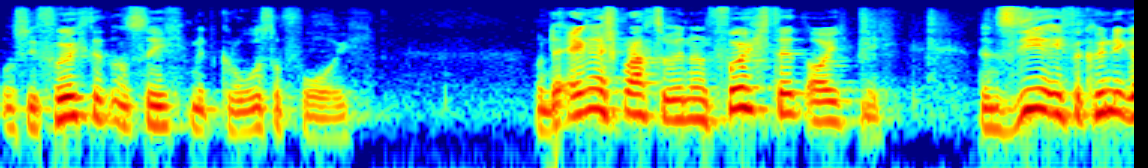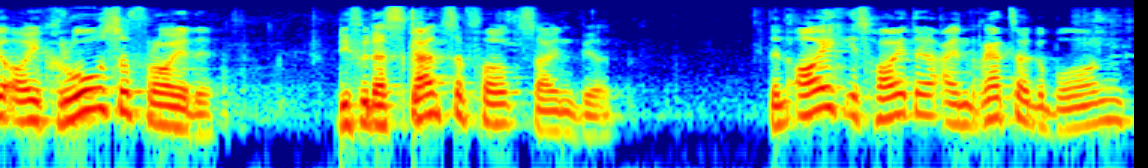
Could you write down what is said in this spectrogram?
und sie fürchteten sich mit großer Furcht. Und der Engel sprach zu ihnen, fürchtet euch nicht, denn siehe, ich verkündige euch große Freude, die für das ganze Volk sein wird. Denn euch ist heute ein Retter geboren,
